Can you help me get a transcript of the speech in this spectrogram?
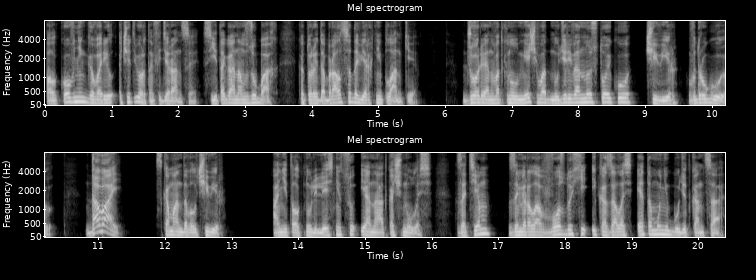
Полковник говорил о четвертом федеранце, с ятаганом в зубах, который добрался до верхней планки. Джориан воткнул меч в одну деревянную стойку, Чевир — в другую. «Давай!» — скомандовал Чевир. Они толкнули лестницу, и она откачнулась. Затем замерла в воздухе, и, казалось, этому не будет конца.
